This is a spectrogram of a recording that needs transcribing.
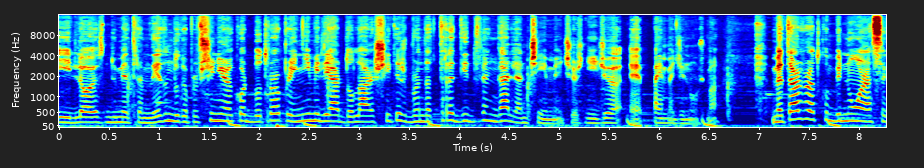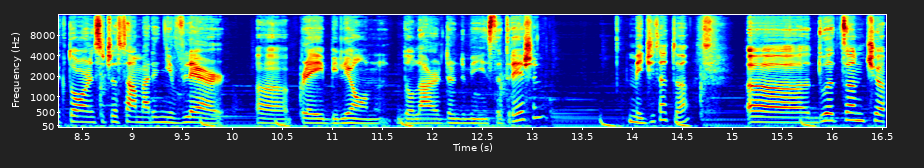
i lojës në 2013, duke përfshirë një rekord botëror prej 1 miliard dollarë shitjesh brenda 3 ditëve nga lançimi, që është një gjë e paimagjinueshme. Me të ardhura të kombinuara sektori, siç e thamë, arrin një vlerë uh, prej bilion dollarë deri në 2023-shin. Megjithatë, Uh, duhet thënë që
